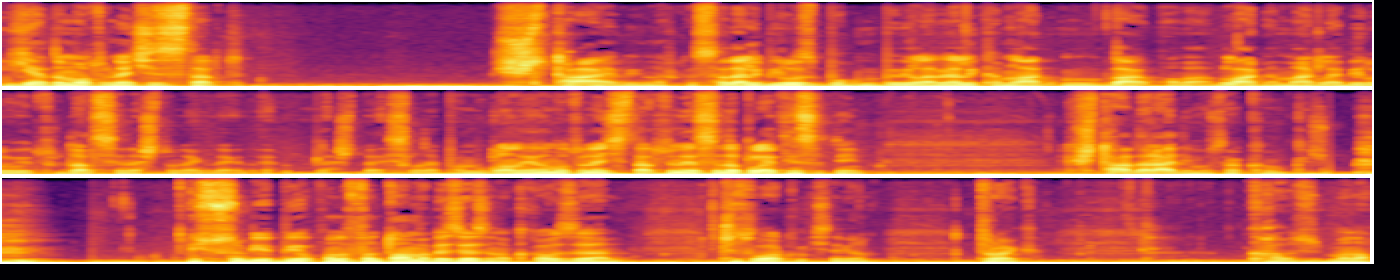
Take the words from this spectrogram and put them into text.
Jedan motor neće se startati. Šta je bilo? Sada li bilo zbog, bila velika mlaga, vla, ova, vlaga, magla je bilo ujutru, da li se nešto, ne, ne, ne, nešto desilo, ne pamet. Uglavnom, jedan motor neće startati, ne sam da poletim sa tim. Šta da radimo, tako, kažem. Isto sam bio, bio ono fantoma, bezvezano, kao za četvorku, mislim da bilo, trojka kao ono,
